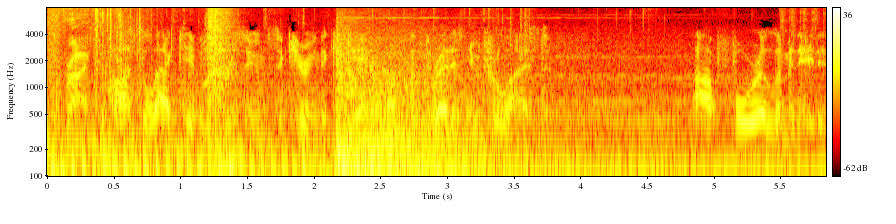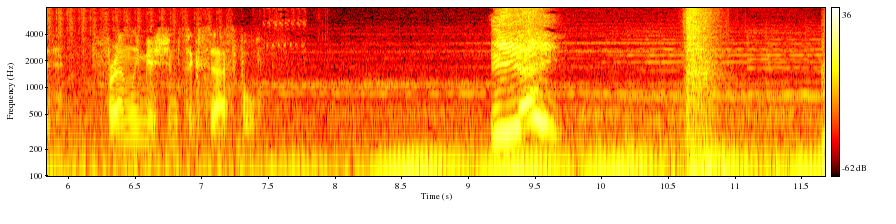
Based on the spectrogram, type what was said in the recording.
Frag. Hostile activity. Resume securing the container once the threat is neutralized. Op 4 eliminated. Friendly mission successful. Yay! I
